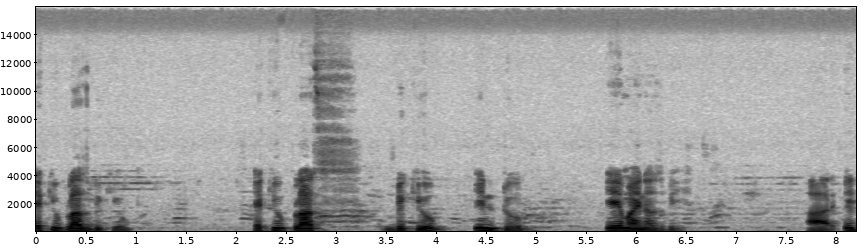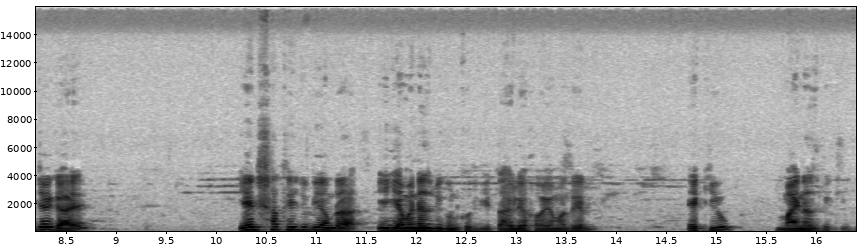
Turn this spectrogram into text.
A cube plus B cube A cube plus B cube into A minus B আর এই জায়গায় এর সাথে যদি আমরা এই এ মাইনাস বি গুণ করি, তাহলে হয় আমাদের A cube minus B cube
